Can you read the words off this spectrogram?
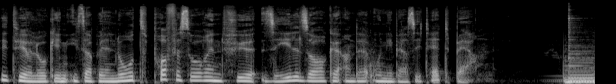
Die Theologin Isabel Not, Professorin für Seelsorge an der Universität Bern.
